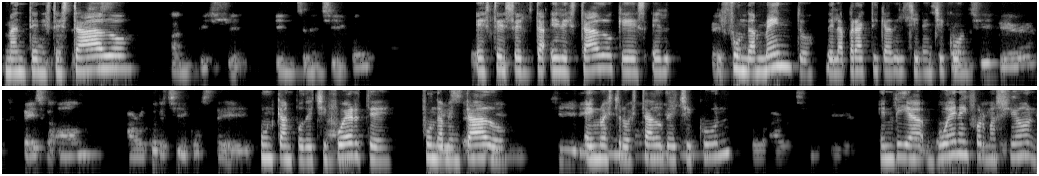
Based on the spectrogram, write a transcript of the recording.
mantén este estado este es el, el estado que es el, el, fundamento de la práctica del Chinen Chikun. Un campo de chi fuerte, fundamentado en nuestro estado de Chikun, envía buena información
